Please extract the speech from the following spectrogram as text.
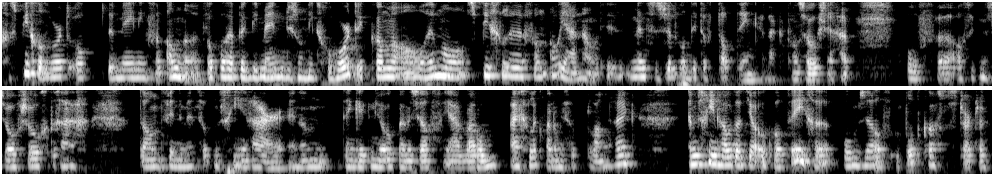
gespiegeld wordt op de mening van anderen. Ook al heb ik die mening dus nog niet gehoord, ik kan me al helemaal spiegelen van, oh ja, nou, mensen zullen wel dit of dat denken, laat ik het dan zo zeggen. Of uh, als ik me zo of zo gedraag, dan vinden mensen dat misschien raar. En dan denk ik nu ook bij mezelf van, ja, waarom eigenlijk? Waarom is dat belangrijk? En misschien houdt dat jou ook wel tegen om zelf een podcast te starten.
